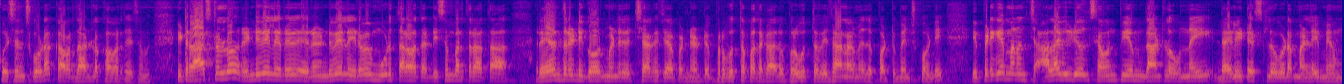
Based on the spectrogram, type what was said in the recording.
క్వశ్చన్స్ కూడా కవర్ దాంట్లో కవర్ చేసాము ఇటు రాష్ట్రంలో రెండు వేల ఇరవై రెండు వేల ఇరవై మూడు తర్వాత డిసెంబర్ తర్వాత రేవంత్ రెడ్డి గవర్నమెంట్ వచ్చాక చేపట్టినట్టు ప్రభుత్వ పథకాలు ప్రభుత్వ విధానాల మీద పట్టు పెంచుకోండి. ఇప్పటికే మనం చాలా వీడియోలు సెవెన్ పిఎం దాంట్లో ఉన్నాయి. డైలీ టెస్ట్లో కూడా మళ్ళీ మేము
